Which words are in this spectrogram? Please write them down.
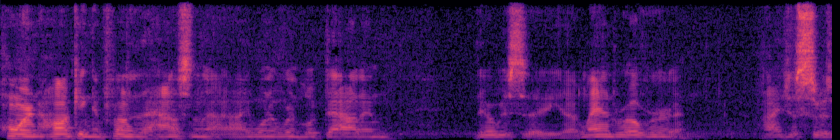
horn honking in front of the house, and I went over and looked out, and there was a Land Rover, and I just sort of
